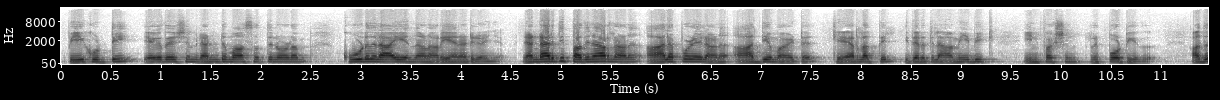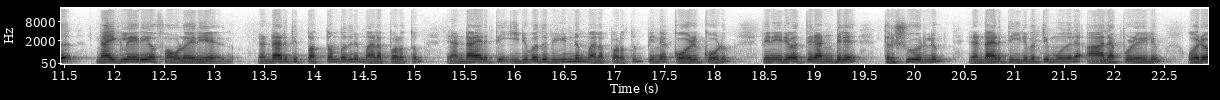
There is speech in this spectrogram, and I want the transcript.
ഇപ്പോൾ ഈ കുട്ടി ഏകദേശം രണ്ട് മാസത്തിനോളം കൂടുതലായി എന്നാണ് അറിയാനായിട്ട് കഴിഞ്ഞത്. രണ്ടായിരത്തി പതിനാറിലാണ് ആലപ്പുഴയിലാണ് ആദ്യമായിട്ട് കേരളത്തിൽ ഇത്തരത്തിൽ അമീബിക് ഇൻഫെക്ഷൻ റിപ്പോർട്ട് ചെയ്തത്. അത് നൈഗ്ലേരിയ ഫൗളേരിയ ആയിരുന്നു. രണ്ടായിരത്തി പത്തൊമ്പതിൽ മലപ്പുറത്തും രണ്ടായിരത്തി ഇരുപത് വീണ്ടും മലപ്പുറത്തും പിന്നെ കോഴിക്കോടും പിന്നെ ഇരുപത്തിരണ്ടിൽ തൃശ്ശൂരിലും രണ്ടായിരത്തി ഇരുപത്തി മൂന്നിൽ ആലപ്പുഴയിലും ഓരോ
